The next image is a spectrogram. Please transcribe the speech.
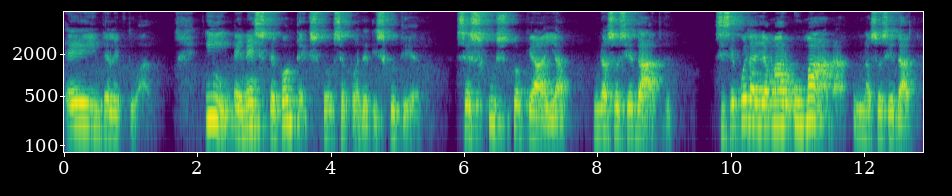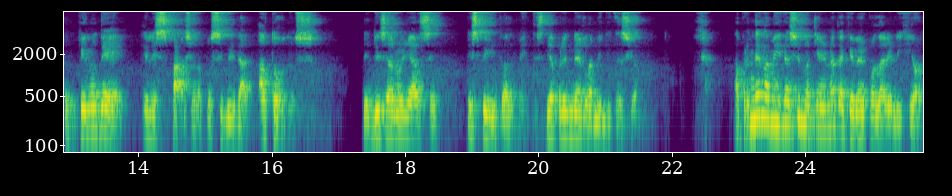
e intelectual. Y en este contexto se puede discutir si es justo que haya una sociedad, si se pueda llamar humana una sociedad que no dé el espacio, la posibilidad a todos de desarrollarse espiritualmente, de aprender la meditación. Aprender la meditación no tiene nada que ver con la religión.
